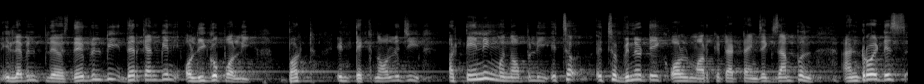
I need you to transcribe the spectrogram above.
11 players. There will be, there can be an oligopoly. But in technology, attaining monopoly, it's a, it's a winner-take-all market at times. Example, Android is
